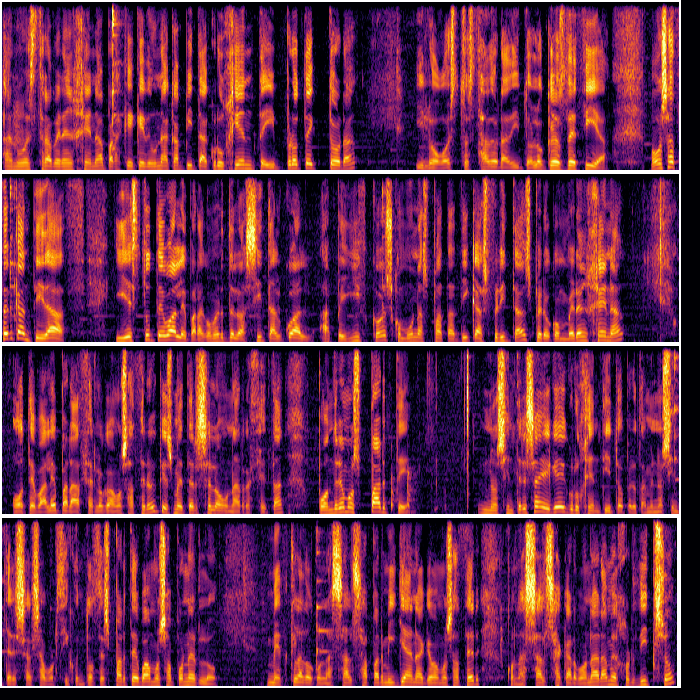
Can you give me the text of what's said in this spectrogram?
a nuestra berenjena para que quede una capita crujiente y protectora. Y luego esto está doradito. Lo que os decía, vamos a hacer cantidad. Y esto te vale para comértelo así tal cual, a pellizcos, como unas pataticas fritas, pero con berenjena. O te vale para hacer lo que vamos a hacer hoy, que es metérselo a una receta. Pondremos parte nos interesa que quede crujientito, pero también nos interesa el saborcico. Entonces, parte vamos a ponerlo mezclado con la salsa parmillana que vamos a hacer, con la salsa carbonara, mejor dicho,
